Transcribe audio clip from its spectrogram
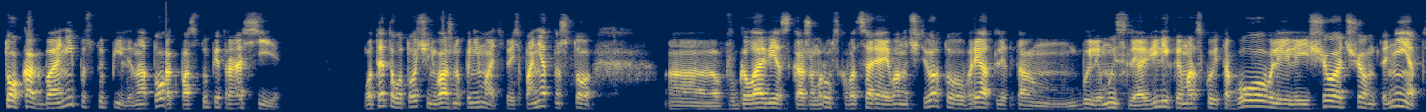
то, как бы они поступили, на то, как поступит Россия. Вот это вот очень важно понимать. То есть понятно, что в голове, скажем, русского царя Ивана IV вряд ли там были мысли о великой морской торговле или еще о чем-то. Нет,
